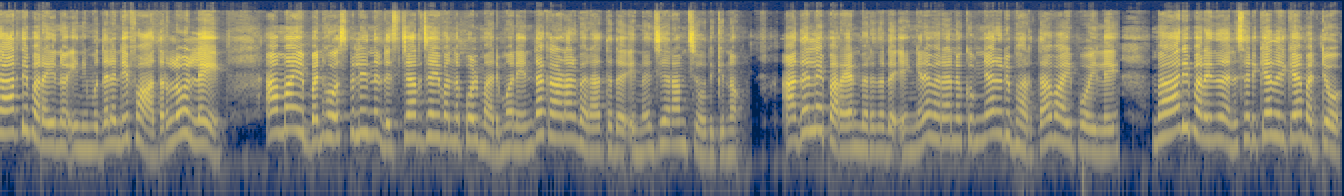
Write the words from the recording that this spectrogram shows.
കാർത്തി പറയുന്നു ഇനി മുതൽ എന്റെ ഫാദറിലോ അല്ലേ? അമ്മായിപ്പൻ ഹോസ്പിറ്റലിൽ നിന്ന് ഡിസ്ചാർജ് ആയി വന്നപ്പോൾ മരുമോൻ എന്താ കാണാൻ വരാത്തത്? എന്ന് ജയറാം ചോദിക്കുന്നു. അതല്ലേ പറയാൻ വരുന്നത്? എങ്ങനെ വരാനൊക്കും? ഞാനൊരു ഭർത്താവായി പോയില്ലേ? ഭാര്യ പറയുന്നത് അനുസരിക്കാതിരിക്കാൻ പറ്റുമോ?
